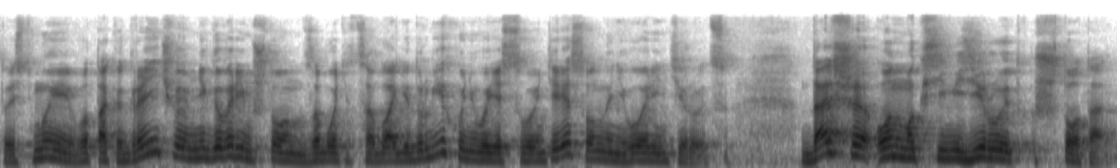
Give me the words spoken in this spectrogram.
То есть мы вот так ограничиваем, не говорим, что он заботится о благе других, у него есть свой интерес, он на него ориентируется. Дальше он максимизирует что-то.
